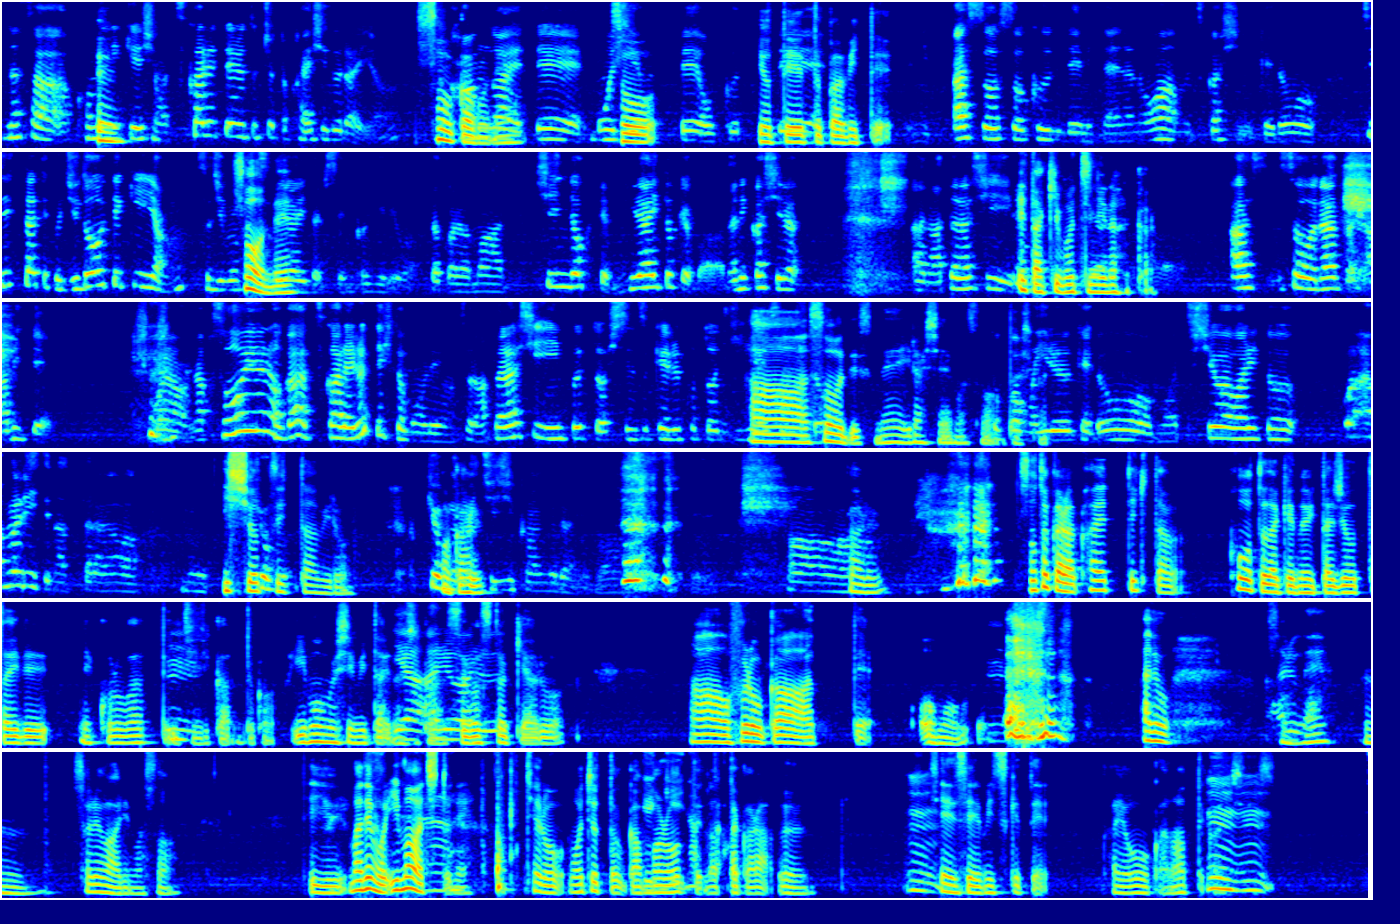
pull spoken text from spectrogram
なさコミュニケーションは疲れてるとちょっと返しづらいやん、そうかも考えねて文字打って送って。予定とか見てあそうそう組んでみたいなのは難しいけどツイッターってこう受動的やん。そう自分がついたりせん限りは、だからまあしんどくても開いとけば何かしらあの新しい得た気持ちになるから。あそうなんか浴びて。まあなんかそういうのが疲れるって人もおるやん。その新しいインプットをし続けることにああそうですね。いらっしゃいます。わとかもいるけどもう私は割とうわあ無理ってなったらもう一生ツイッター見ろ今日もわかる。1時間ぐらいはあわかる。外から帰ってきたコートだけ抜いた状態で寝転がってうん。1時間とか、芋虫みたいない時間過ごす時あるわ。ああお風呂かーって思う。うん。あでもあうね。うん。それはありますわ。っていう。まあでも今はちょっとねチェロもうちょっと頑張ろうってなったからうん。うん。先生見つけて通おうかなって感じです、うんうん。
